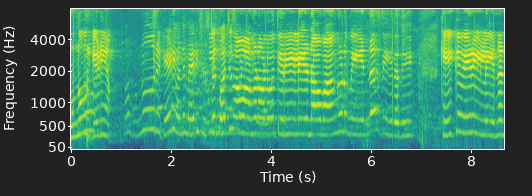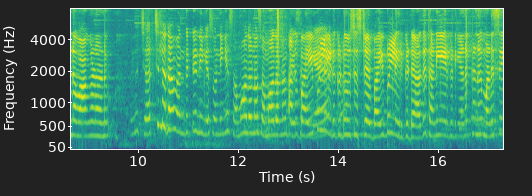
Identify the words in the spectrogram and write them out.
முந்நூறு கேடியாம். முந்நூறு கேடி வந்து மேரி சிஸ்டர் பர்ச்சேஸ் நான் வாங்கினாலோ தெரியலையே நான் வாங்கணுமே என்ன செய்யறது? கேட்க வேற இல்லை என்னென்ன வாங்கணும்னு. சர்ச்சில் தான் வந்துட்டு நீங்க சொன்னீங்க சமாதானம் சமாதானம் அது பைபிள்ல இருக்கட்டும் சிஸ்டர் பைபிள்ல இருக்கட்டும் அது தனியா இருக்கட்டும் எனக்குன்னு மனசே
